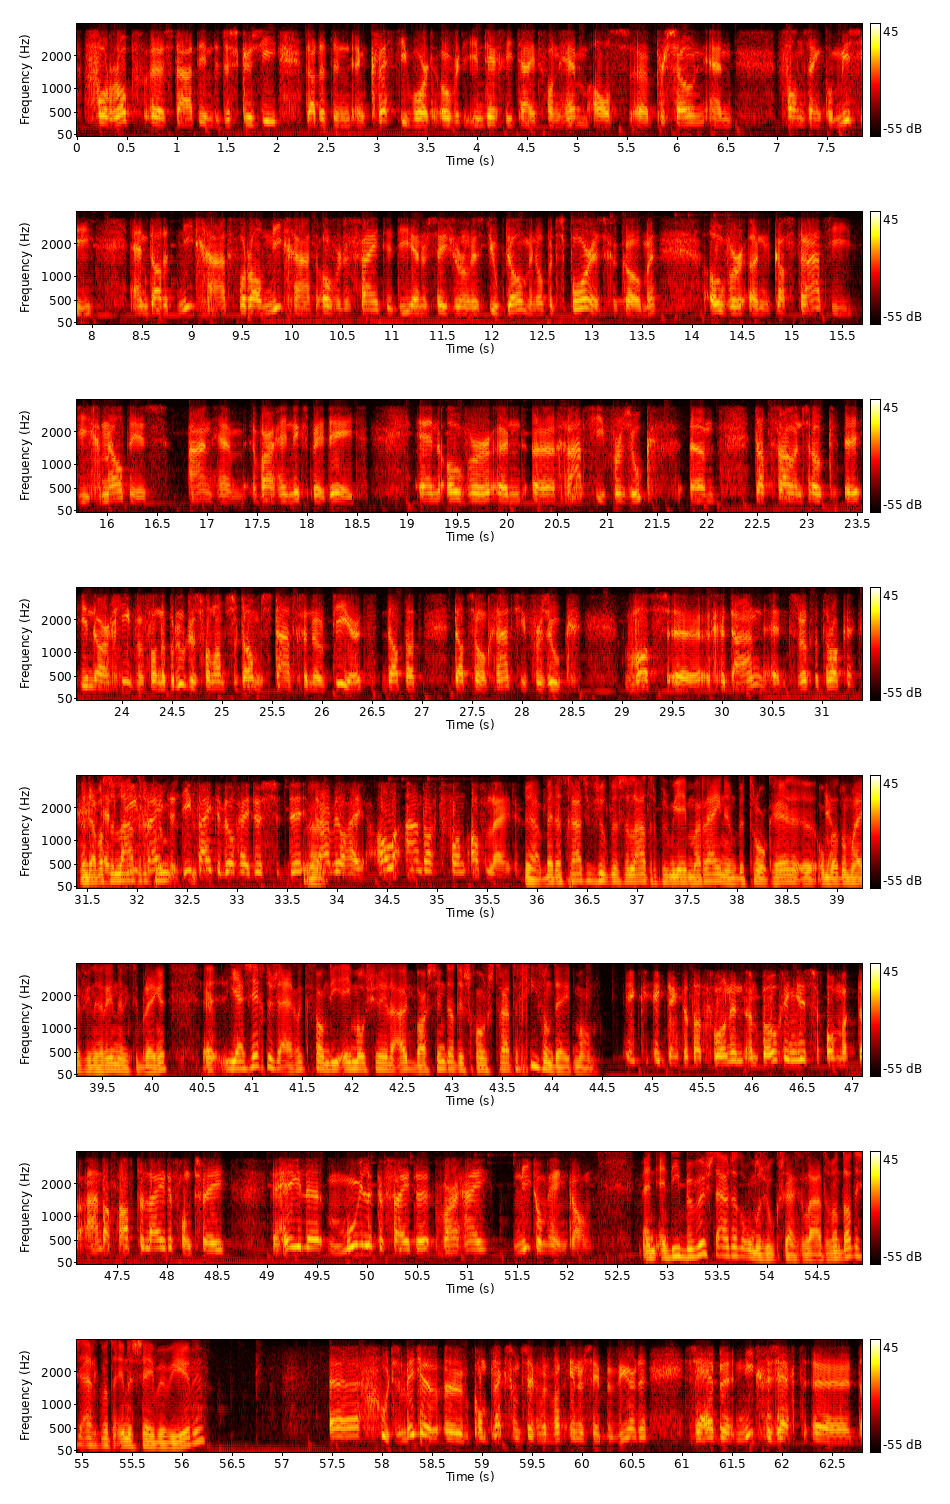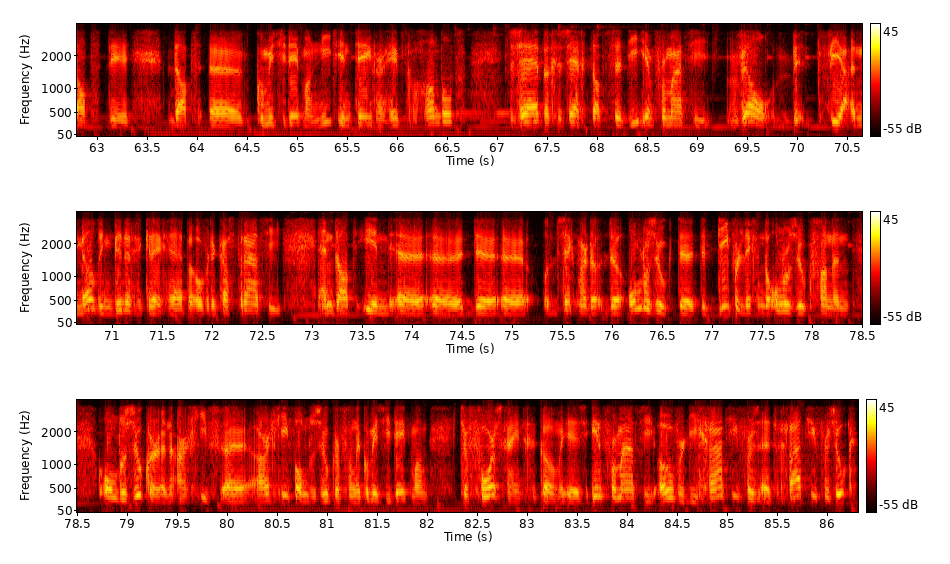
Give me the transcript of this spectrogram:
voorop staat in de discussie. Dat het een, een kwestie wordt over de integriteit van hem als persoon en van zijn commissie. En dat het niet gaat, vooral niet gaat over de feiten die NRC-journalist Joep Domen op het spoor is gekomen. Over een castratie die gemeld is aan hem waar hij niks mee deed. En over een uh, gratieverzoek, um, dat trouwens ook uh, in de archieven van de Broeders van Amsterdam staat genoteerd... dat, dat, dat zo'n gratieverzoek was uh, gedaan en teruggetrokken. En daar was de die, latere... feiten, die feiten wil hij dus, de, Ja. daar wil hij alle aandacht van afleiden. Ja, bij dat gratieverzoek was de latere premier Marijnen betrokken, hè, eh, om dat nog maar even in herinnering te brengen. Eh, jij zegt dus eigenlijk van die emotionele uitbarsting, dat is gewoon strategie van Deetman. Ik, ik denk dat dat gewoon een, een poging is om de aandacht af te leiden van twee hele moeilijke feiten waar hij niet omheen kan. En, en die bewust uit dat onderzoek zijn gelaten, want dat is eigenlijk wat de NSC beweerde. Eh, goed, het is een beetje eh, complex om te zeggen wat NRC beweerde. Ze hebben niet gezegd eh, dat de dat, commissie Deetman niet integer heeft gehandeld. Ze hebben gezegd dat ze die informatie wel via een melding binnengekregen hebben over de castratie. En dat in de, zeg maar de, de onderzoek, de, de dieperliggende onderzoek van een onderzoeker, een archief, archiefonderzoeker van de commissie Deetman, tevoorschijn gekomen is. Informatie over die gratiever, het gratieverzoek.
